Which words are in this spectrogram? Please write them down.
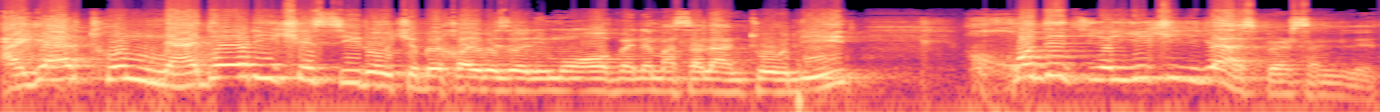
اگر تو نداری کسی رو که بخوای بذاری معاون مثلا تولید خودت یا یکی دیگه از پرسنلت.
